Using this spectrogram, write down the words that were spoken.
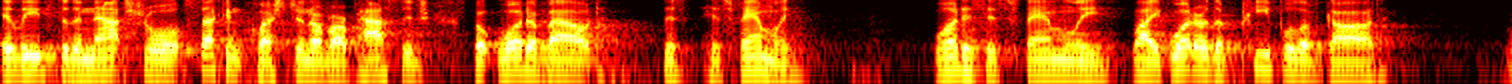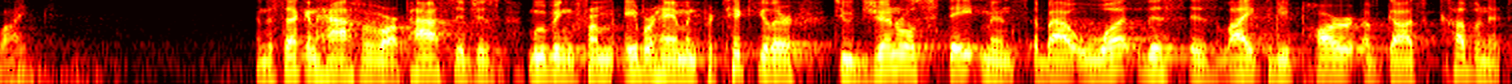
it leads to the natural second question of our passage. But what about this, his family? What is his family like? What are the people of God like? And the second half of our passage is moving from Abraham in particular to general statements about what this is like to be part of God's covenant.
